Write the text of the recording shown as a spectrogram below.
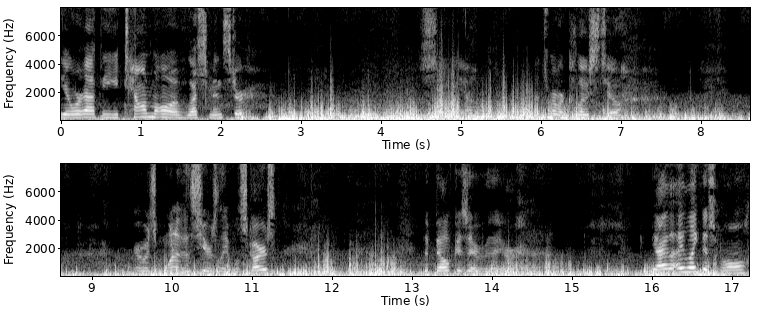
Yeah, we're at the Town Mall of Westminster. So, yeah, that's where we're close to. There was one of the Sears label scars. The Belk is over there. Yeah, I, I like this mall.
